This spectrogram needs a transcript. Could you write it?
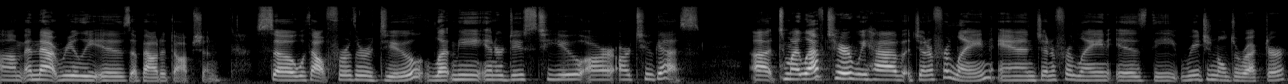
Um, and that really is about adoption. So without further ado, let me introduce to you our, our two guests. Uh, to my left here, we have Jennifer Lane, and Jennifer Lane is the regional director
